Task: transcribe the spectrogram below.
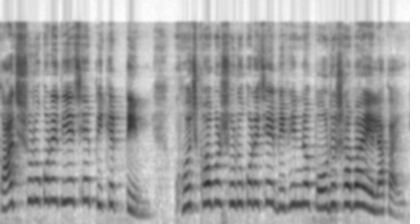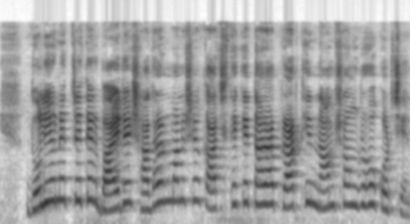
কাজ শুরু করে দিয়েছে পিকের টিম। খোঁজ খবর শুরু করেছে বিভিন্ন পৌরসভা এলাকায়। দলীয় নেতৃত্বের বাইরে সাধারণ মানুষের কাছ থেকে তারা প্রার্থীর নাম সংগ্রহ করছেন।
